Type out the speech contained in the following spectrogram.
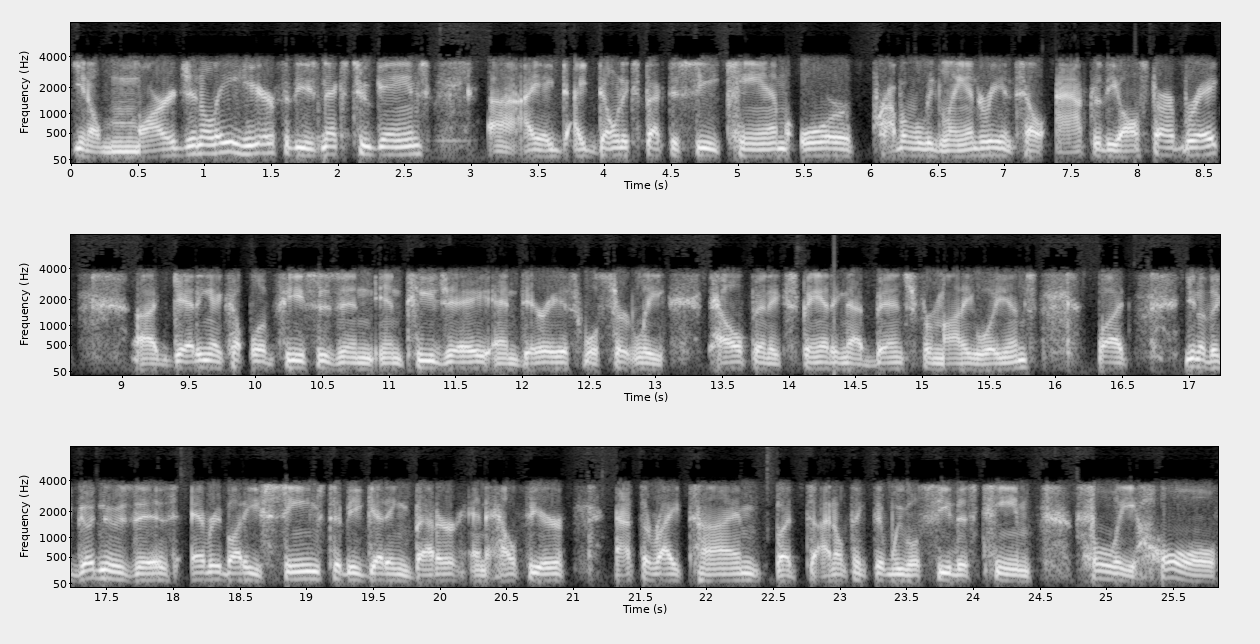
you know, marginally here for these next two games. Uh, I, I don't expect to see Cam or probably Landry until after the All Star break. Uh, getting a couple of pieces in in TJ and Darius will certainly help in expanding that bench for Monty Williams. But you know, the good news is everybody seems to be getting better and healthier at the right time. But I don't think that we will see this team fully whole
